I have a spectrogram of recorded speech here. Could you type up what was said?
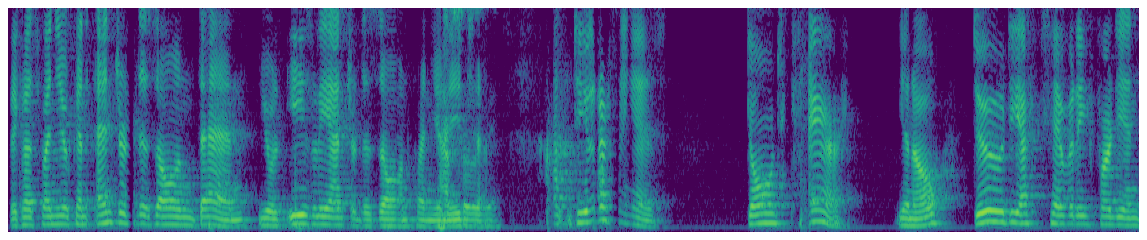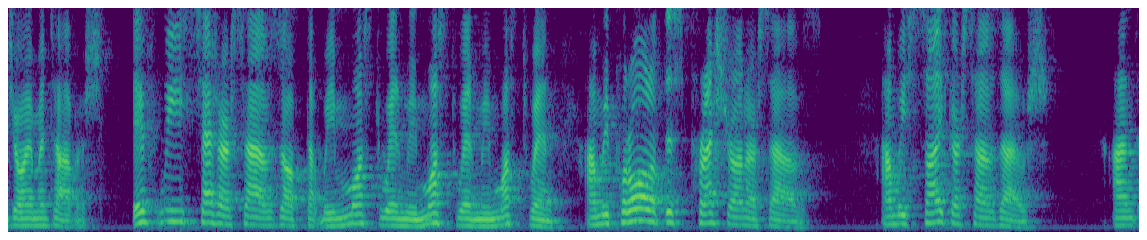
Because when you can enter the zone then, you'll easily enter the zone when you Absolutely. need to. And the other thing is, don't care. You know, do the activity for the enjoyment of it. If we set ourselves up that we must win, we must win, we must win, and we put all of this pressure on ourselves and we psych ourselves out, and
